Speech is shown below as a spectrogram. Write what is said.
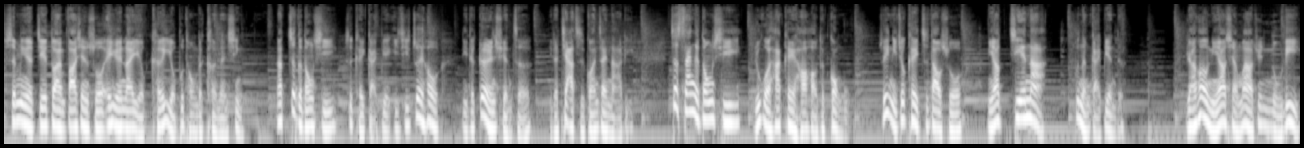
生命的阶段，发现说，诶，原来有可以有不同的可能性。那这个东西是可以改变，以及最后你的个人选择，你的价值观在哪里？这三个东西，如果它可以好好的共舞，所以你就可以知道说，你要接纳不能改变的，然后你要想办法去努力，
